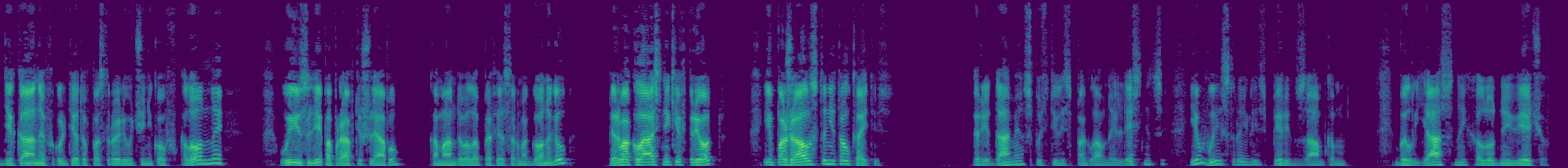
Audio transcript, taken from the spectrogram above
Деканы факультетов построили учеников в колонны. «Уизли, поправьте шляпу», — командовала профессор МакГонагал. «Первоклассники вперед! И, пожалуйста, не толкайтесь». Рядами спустились по главной лестнице и выстроились перед замком. Был ясный холодный вечер,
